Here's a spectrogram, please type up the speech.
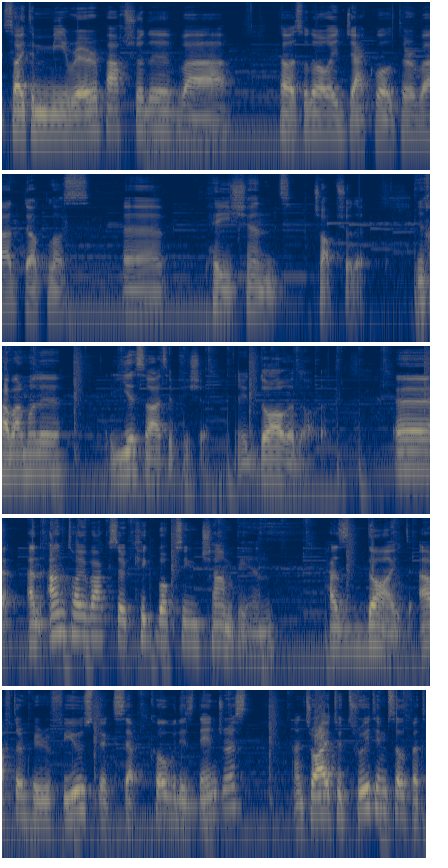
سایت میرر پخش شده و توسط آقای جک والتر و داگلاس پیشنت چاپ شده این خبر مال یه ساعت پیشه یعنی داغ داغه An anti-vaxxer kickboxing champion has died after he refused to accept COVID is dangerous and tried to treat himself at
